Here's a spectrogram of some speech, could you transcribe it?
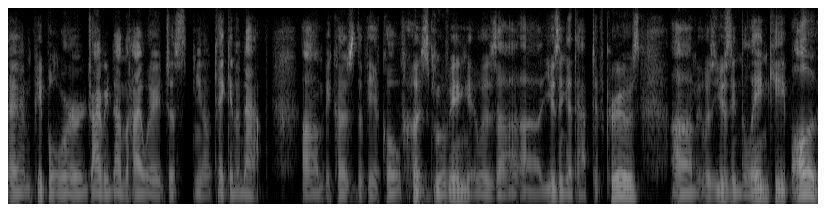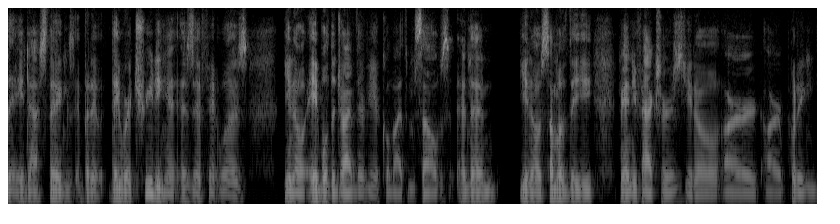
and people were driving down the highway just you know taking a nap um, because the vehicle was moving. It was uh, uh, using adaptive cruise. Um, it was using the lane keep, all of the ADAS things, but it, they were treating it as if it was you know able to drive their vehicle by themselves. And then you know some of the manufacturers you know are are putting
